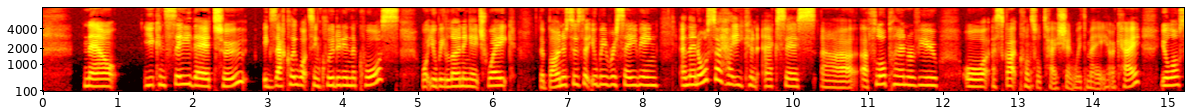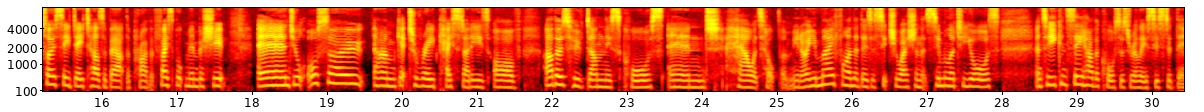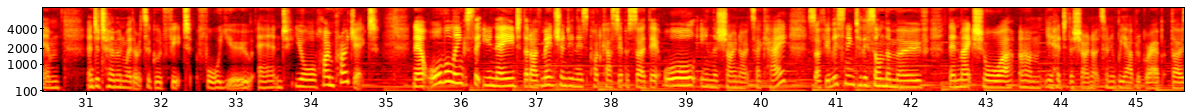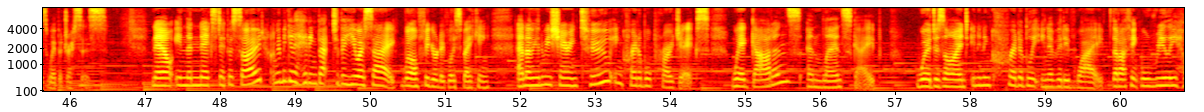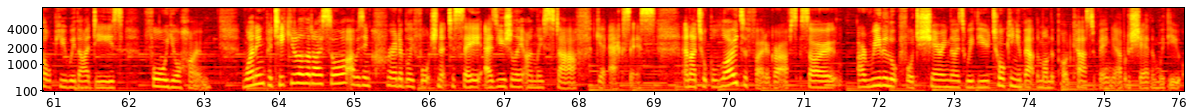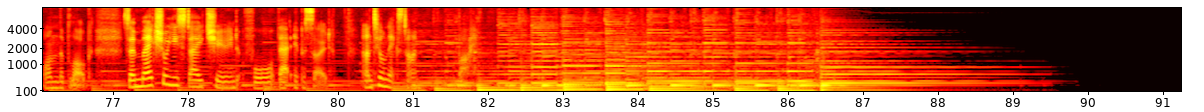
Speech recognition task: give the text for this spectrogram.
Now, you can see there too exactly what's included in the course, what you'll be learning each week, the bonuses that you'll be receiving, and then also how you can access uh, a floor plan review or a Skype consultation with me. Okay, you'll also see details about the private Facebook membership, and you'll also um, get to read case studies of others who've done this course and how it's helped them. You know, you may find that there's a situation that's similar to yours, and so you can see how the course has really assisted them and determine whether it's a good fit for you and your home project. Now, all the links that you need need that I've mentioned in this podcast episode, they're all in the show notes, okay? So if you're listening to this on the move, then make sure um, you head to the show notes and you'll be able to grab those web addresses. Now, in the next episode, I'm going to be heading back to the USA, well, figuratively speaking, and I'm going to be sharing two incredible projects where gardens and landscape were designed in an incredibly innovative way that I think will really help you with ideas for your home. One in particular that I saw, I was incredibly fortunate to see, as usually only staff get access. And I took loads of photographs, so I really look forward to sharing those with you, talking about them on the podcast, and being able to share them with you on the blog. So make sure you stay tuned for that episode. Until next time, bye.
